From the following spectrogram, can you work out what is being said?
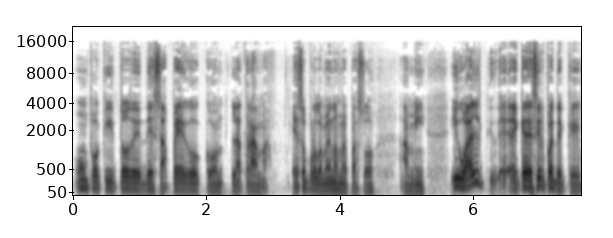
un poquito de desapego con la trama. Eso por lo menos me pasó a mí. Igual eh, hay que decir pues de que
